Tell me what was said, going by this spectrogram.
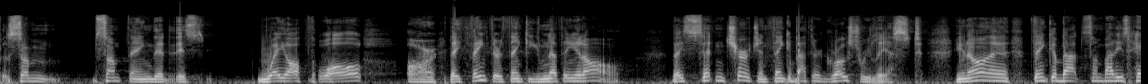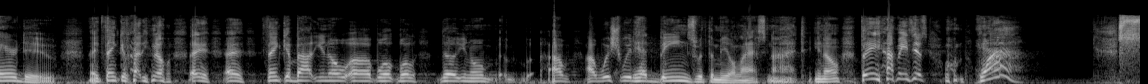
uh, some something that is way off the wall, or they think they're thinking of nothing at all. They sit in church and think about their grocery list. You know, they think about somebody's hairdo. They think about, you know, they think about, you know, uh, well, well, the, you know, I, I wish we'd had beans with the meal last night. You know, think, I mean, just why?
